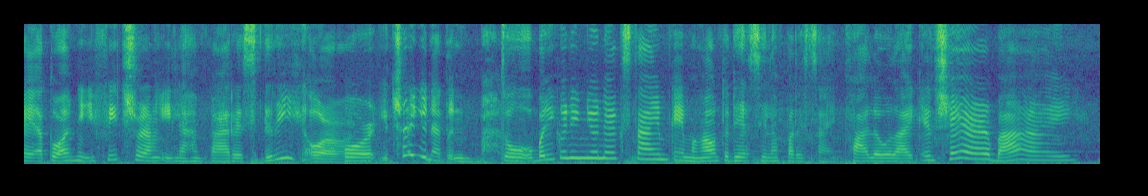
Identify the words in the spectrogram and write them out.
kay ato ani i-feature ang ilahang pares diri or or i-try gyud nato iba. So balik ko ninyo next time kay mga unta diha silang paresan. Follow, like and share. Bye.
